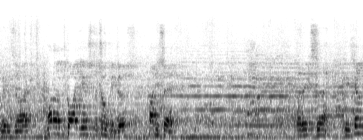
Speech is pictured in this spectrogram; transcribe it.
with him tonight. One of them's quite used to talking to us, honey Seth. But it's uh, his young,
